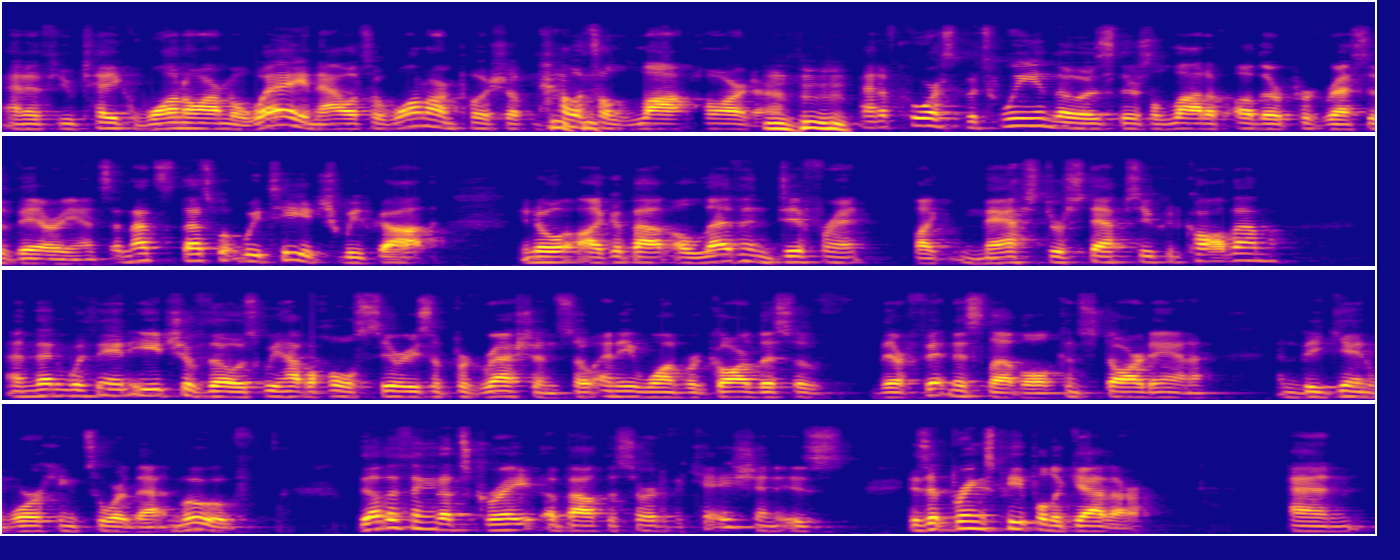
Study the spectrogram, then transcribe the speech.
and if you take one arm away, now it's a one arm push up. Now it's a lot harder. Mm-hmm. And of course, between those, there's a lot of other progressive variants, and that's that's what we teach. We've got, you know, like about 11 different like master steps, you could call them. And then within each of those, we have a whole series of progressions. So anyone, regardless of their fitness level, can start in and begin working toward that move. The other thing that's great about the certification is, is it brings people together. And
